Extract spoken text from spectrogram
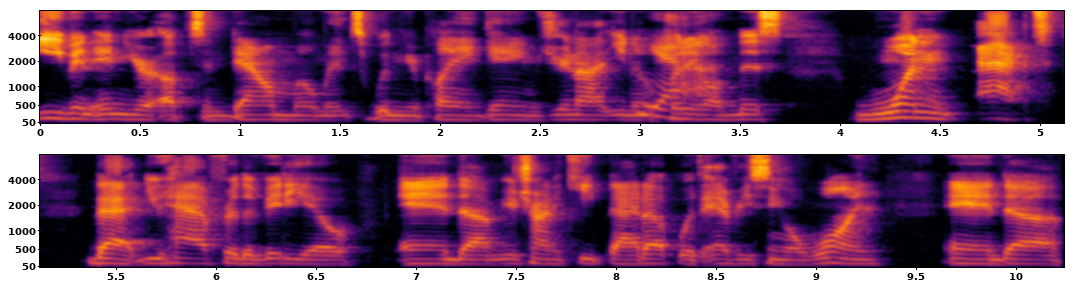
even in your ups and down moments when you're playing games. You're not, you know, putting on this one act that you have for the video, and um, you're trying to keep that up with every single one. And uh,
